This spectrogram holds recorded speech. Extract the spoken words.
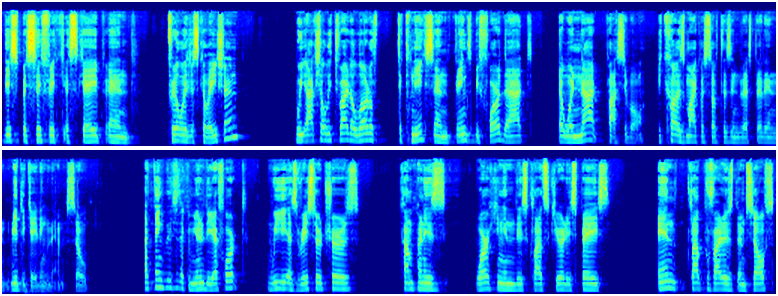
this specific escape and privilege escalation, we actually tried a lot of techniques and things before that that were not possible because Microsoft has invested in mitigating them. So I think this is a community effort. We as researchers, companies working in this cloud security space, and cloud providers themselves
